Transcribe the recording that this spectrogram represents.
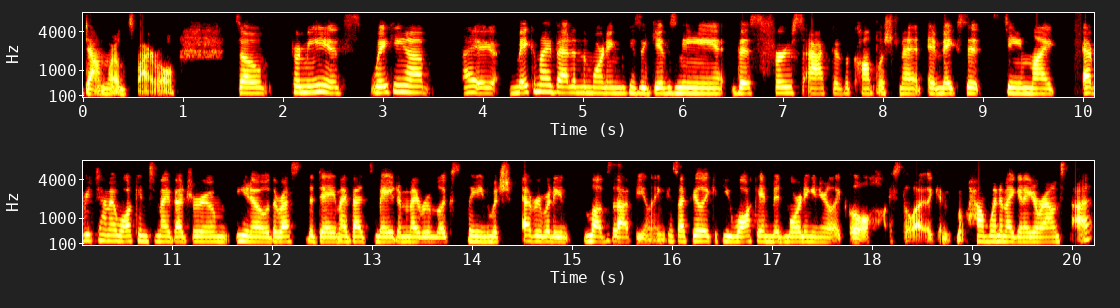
downward spiral. So for me it's waking up I make my bed in the morning because it gives me this first act of accomplishment. It makes it seem like every time I walk into my bedroom, you know, the rest of the day my bed's made and my room looks clean, which everybody loves that feeling because I feel like if you walk in mid morning and you're like, oh, I still like, how when am I going to get around to that?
